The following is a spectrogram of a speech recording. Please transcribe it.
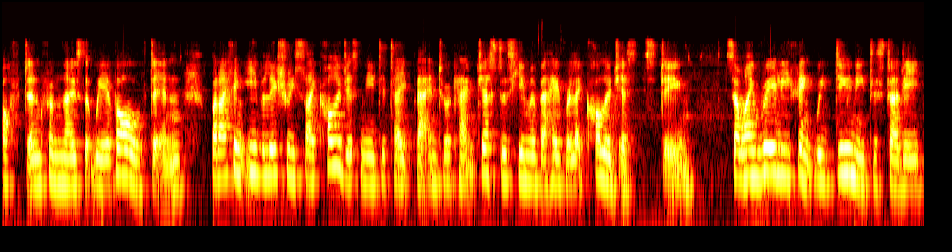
often from those that we evolved in. But I think evolutionary psychologists need to take that into account just as human behavioural ecologists do. So I really think we do need to study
